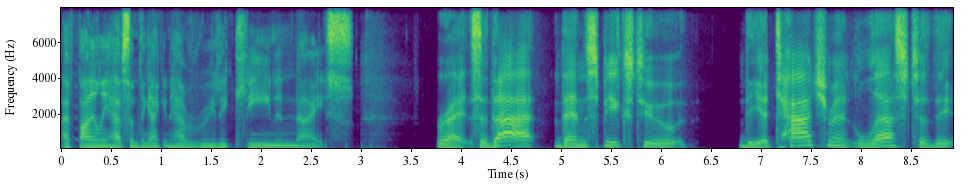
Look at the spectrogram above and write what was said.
I finally have something I can have really clean and nice. Right. So that then speaks to the attachment less to the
